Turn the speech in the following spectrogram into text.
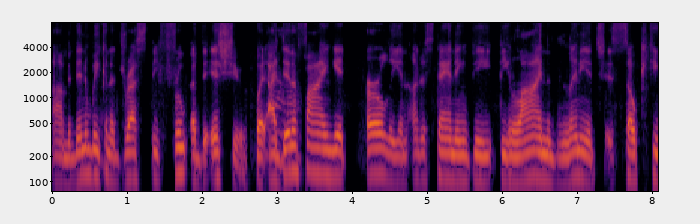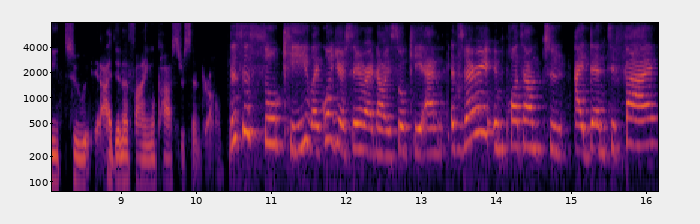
Um, and then we can address the fruit of the issue. But yeah. identifying it early and understanding the the line and the lineage is so key to identifying imposter syndrome. This is so key. Like what you're saying right now is so key. And it's very important to identify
